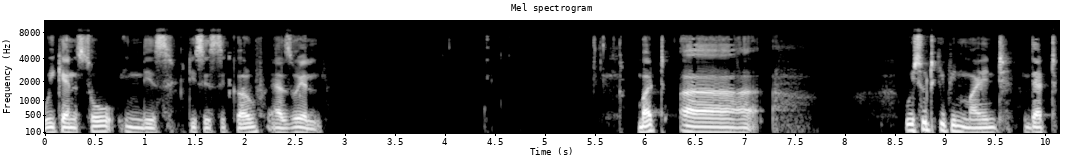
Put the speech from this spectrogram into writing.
we can show in this TCC curve as well. But uh, we should keep in mind that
